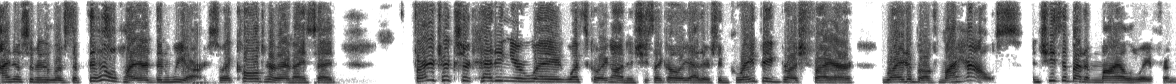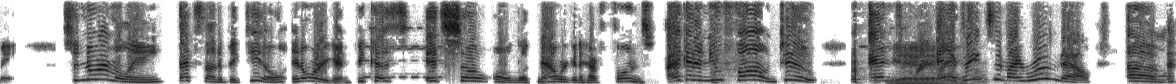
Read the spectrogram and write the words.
I know somebody who lives up the hill higher than we are, so I called her and I said. Fire trucks are heading your way. What's going on? And she's like, Oh, yeah, there's a great big brush fire right above my house. And she's about a mile away from me. So normally that's not a big deal in Oregon because it's so. Oh, look, now we're going to have phones. I got a new phone too, and Yeah. and it rings in my room now. Um,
